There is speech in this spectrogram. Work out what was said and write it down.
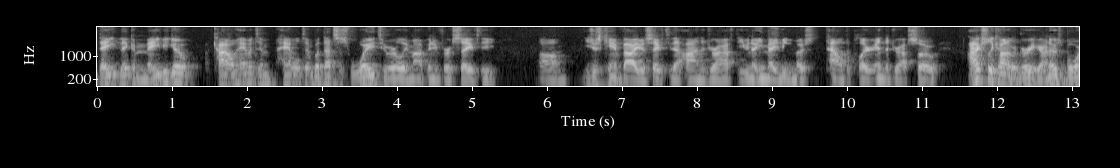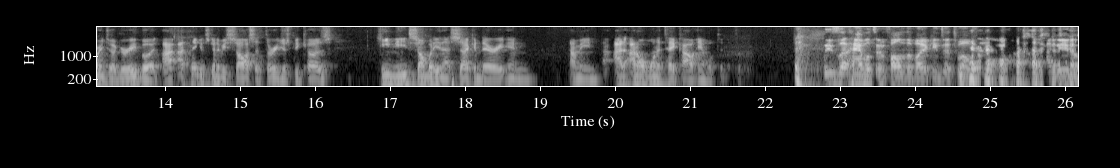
they they can maybe go Kyle Hamilton, Hamilton, but that's just way too early, in my opinion, for a safety. Um, you just can't value a safety that high in the draft, even though he may be the most talented player in the draft. So I actually kind of agree here. I know it's boring to agree, but I, I think it's going to be Sauce at three just because he needs somebody in that secondary. And I mean, I, I don't want to take Kyle Hamilton Please let Hamilton follow the Vikings at 12. I need him.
